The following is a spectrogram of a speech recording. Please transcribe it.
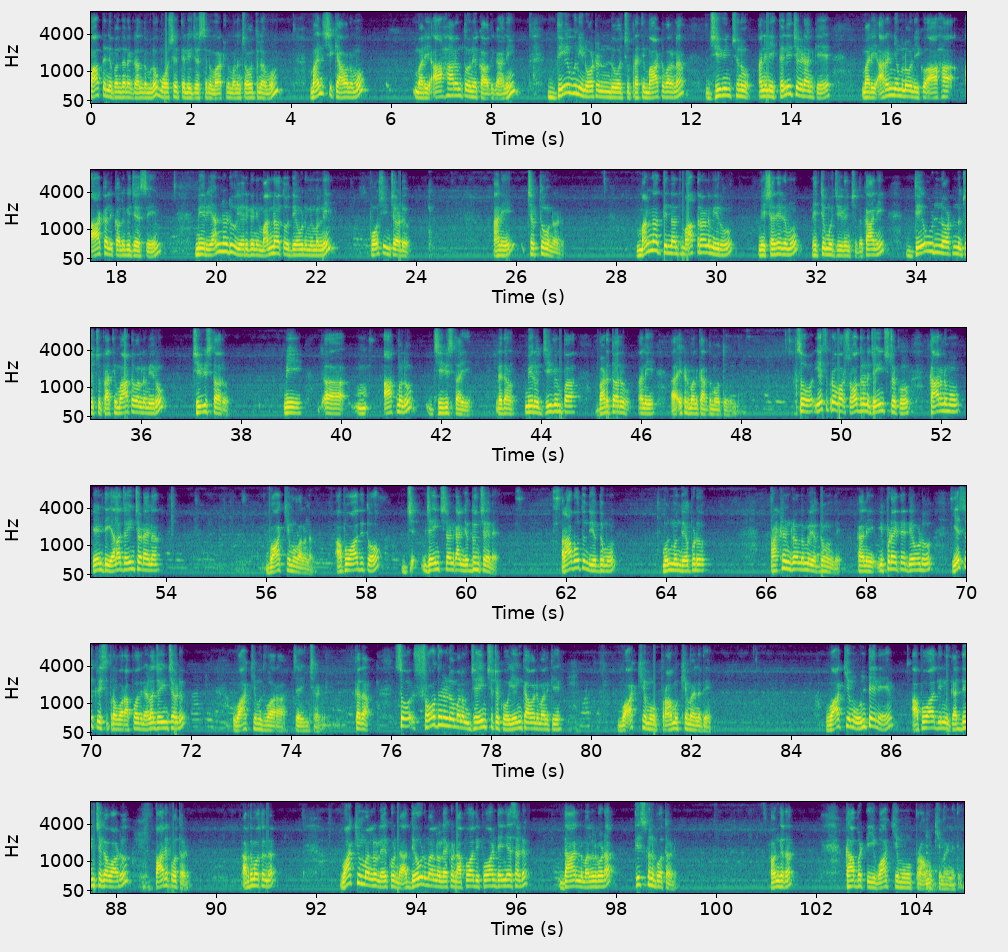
పాత నిబంధన గ్రంథంలో మోషే తెలియజేస్తున్న మాటలు మనం చదువుతున్నాము. మనిషి కేవలము మరి ఆహారంతోనే కాదు కానీ దేవుని నోట నుండి వచ్చు ప్రతి మాట వలన జీవించును అని నీకు తెలియచేయడానికే మరి అరణ్యంలో నీకు ఆహా ఆకలి కలుగజేసి మీరు ఎన్నడూ ఎరుగని మన్నాతో దేవుడు మిమ్మల్ని పోషించాడు అని చెప్తూ ఉన్నాడు. మన్నా తిన్నంత మాత్రాన మీరు మీ శరీరము నిత్యము జీవించదు. కానీ దేవుడి నోటి నుంచి వచ్చే ప్రతి మాట వలన మీరు జీవిస్తారు. మీ ఆత్మలు జీవిస్తాయి. లేదా మీరు జీవింపబడతారు అని ఇక్కడ మనకు అర్థమవుతూ ఉంది సో యేసుప్రభు వారు సోదరును జయించుటకు కారణము ఏంటి? ఎలా జయించాడు ఆయన? వాక్యము వలన. అపవాదితో జయించడానికి ఆయన యుద్ధం చేయలే. రాబోతుంది యుద్ధము. మున్ముందు ఎప్పుడు? ప్రకటన గ్రంథంలో యుద్ధం ఉంది. కానీ ఇప్పుడైతే దేవుడు యేసుక్రీస్తు ప్రభు అపోదిని ఎలా జయించాడు? వాక్యము ద్వారా జయించాడు. కదా? సో శోధనలు మనం జయించుటకు ఏం కావాలి మనకి? వాక్యము ప్రాముఖ్యమైనది. వాక్యము ఉంటేనే అపవాదిని గద్దించగా వాడు పారిపోతాడు. అర్థమవుతుందా? వాక్యం మనలో లేకుండా దేవుడు మనలో లేకుండా అపవాది పో అంటే ఏం చేశాడు? దాన్ని మనల్ని కూడా తీసుకొని పోతాడు. అవును కదా? కాబట్టి వాక్యము ప్రాముఖ్యమైనది.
